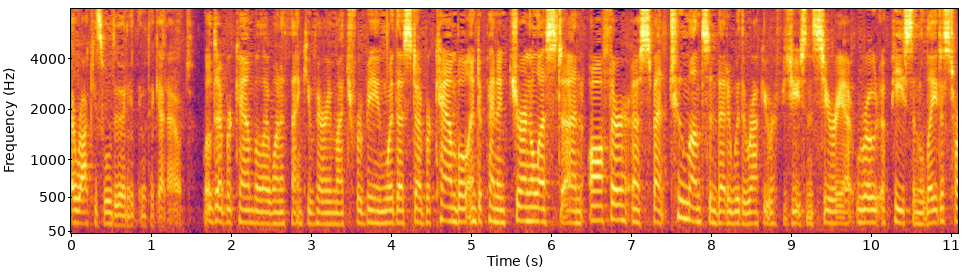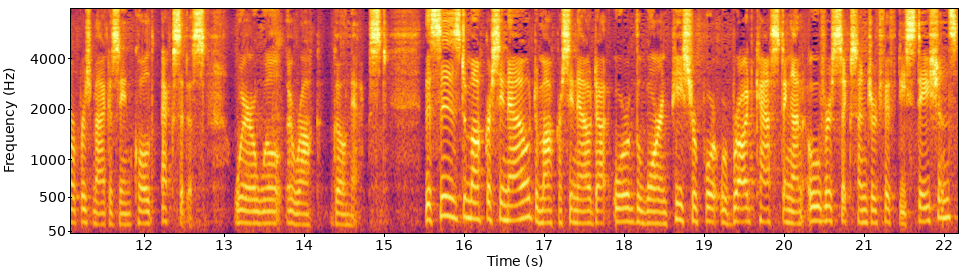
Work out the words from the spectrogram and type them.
Iraqis will do anything to get out. Well, Deborah Campbell, I want to thank you very much for being with us. Deborah Campbell, independent journalist and author, uh, spent two months embedded with Iraqi refugees in Syria, wrote a piece in the latest Harper's Magazine called Exodus Where Will Iraq Go Next? This is Democracy Now!, democracynow.org, The War and Peace Report. We're broadcasting on over 650 stations,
